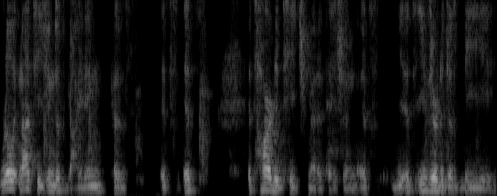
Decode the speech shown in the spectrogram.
really not teaching just guiding because it's it's it's hard to teach meditation. It's it's easier to just be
